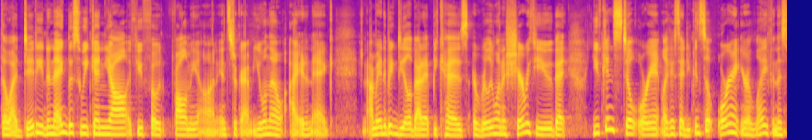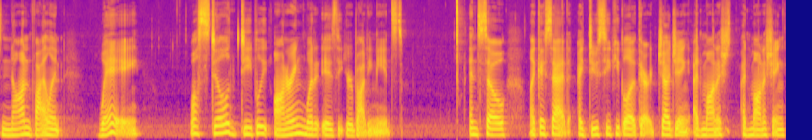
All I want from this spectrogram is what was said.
though I did eat an egg this weekend, y'all. If you fo- follow me on Instagram, you will know I ate an egg. And I made a big deal about it because I really want to share with you that you can still orient, like I said, you can still orient your life in this non-violent way while still deeply honoring what it is that your body needs. And so, like I said, I do see people out there judging, admonish, admonishing,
